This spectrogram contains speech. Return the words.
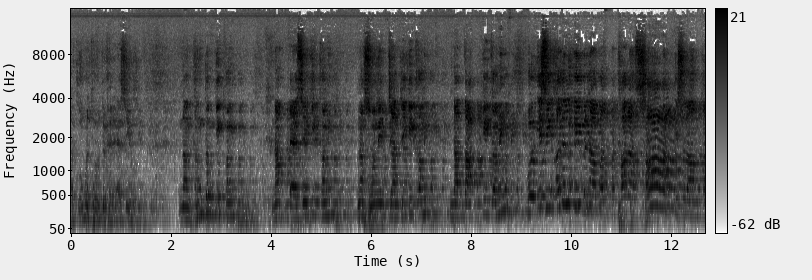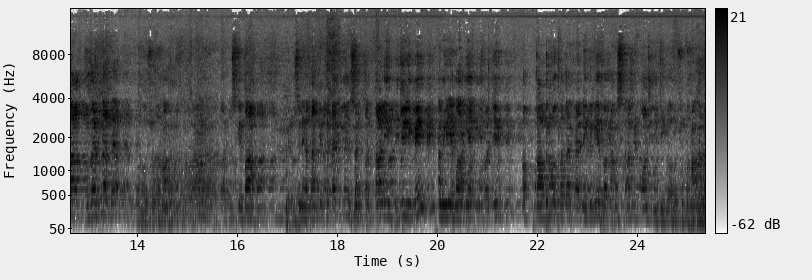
हुकूमत हो तो फिर ऐसी हो। ना गंदम की कमी, ना पैसे की कमी, ना सोने चांदी की कमी, ना ताकत की कमी। वो इसी अदल की बिना पर अठारह साल इस्लाम का गवर्नर है। और उसके बाद फिर उसने अल्लाह के फतह किया सन पैंतालीस हिजरी में अमीर माविया की फौजें अब काबुल को फतह करने के लिए अफ़गानिस्तान में पहुँच गई थी सुभान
